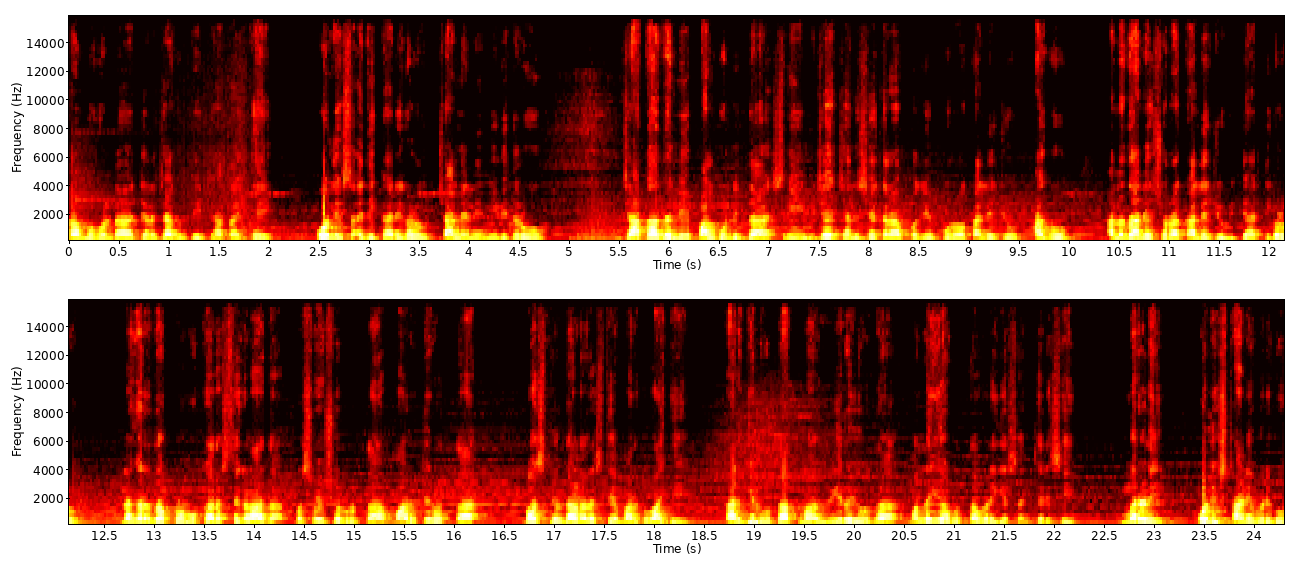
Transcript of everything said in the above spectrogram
ಆರಂಭಗೊಂಡ ಜನಜಾಗೃತಿ ಜಾಥಾಕ್ಕೆ ಪೊಲೀಸ್ ಅಧಿಕಾರಿಗಳು ಚಾಲನೆ ನೀಡಿದರು. ಜಾಥಾದಲ್ಲಿ ಪಾಲ್ಗೊಂಡಿದ್ದ ಶ್ರೀ ವಿಜಯ ಚಂದ್ರಶೇಖರ ಪದವಿ ಪೂರ್ವ ಕಾಲೇಜು ಹಾಗೂ ಅನ್ನದಾನೇಶ್ವರ ಕಾಲೇಜು ವಿದ್ಯಾರ್ಥಿಗಳು. ನಗರದ ಪ್ರಮುಖ ರಸ್ತೆಗಳಾದ ಬಸವೇಶ್ವರ ವೃತ್ತ, ಮಾರುತಿ ವೃತ್ತ, ಬಸ್ ನಿಲ್ದಾಣ ರಸ್ತೆ ಮಾರ್ಗವಾಗಿ ಕಾರ್ಗಿಲ್ ಹುತಾತ್ಮ ವೀರ ಯೋಧ ಮಲ್ಲಯ್ಯ ವೃತ್ತವರೆಗೆ ಸಂಚರಿಸಿ ಮರಳಿ ಪೊಲೀಸ್ ಠಾಣೆವರೆಗೂ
